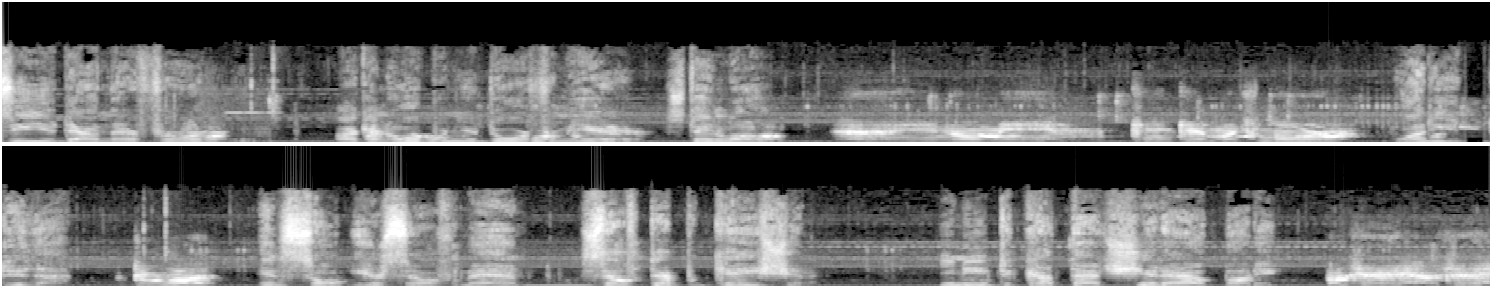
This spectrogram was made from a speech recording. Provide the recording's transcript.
See you down there, Frewer. I can open your door from here. Stay low. You know me. Can't get much lower. Why do you do that? Do what? Insult yourself, man. Self-deprecation. You need to cut that shit out, buddy. Okay, okay.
